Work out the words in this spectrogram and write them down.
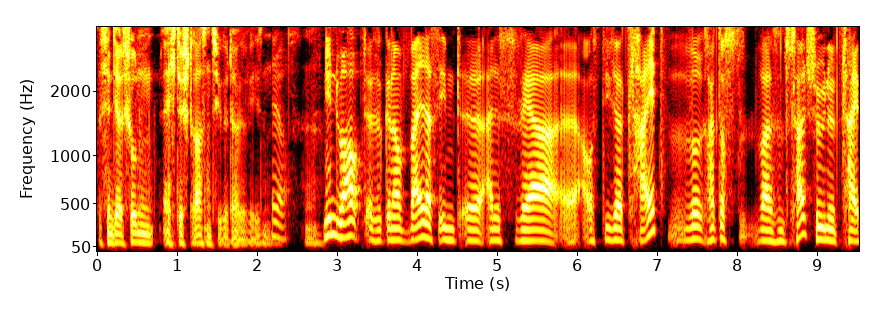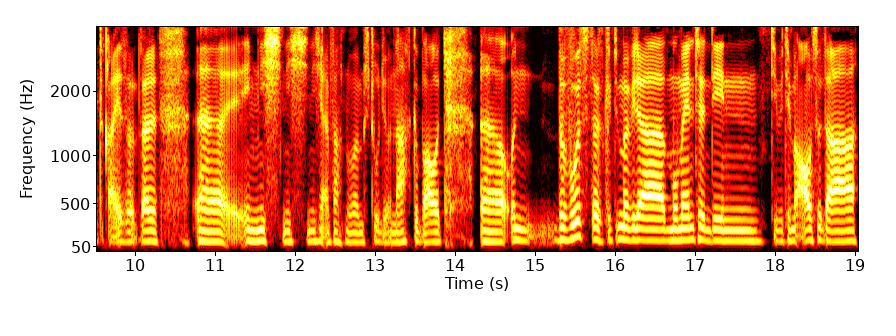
das sind ja schon echte Straßenzüge da gewesen. Ja. ja. Nee, überhaupt, also genau, weil das eben äh, alles sehr äh, aus dieser Zeit hat das, war das eine total schöne Zeitreise, weil äh, eben nicht, nicht, nicht einfach nur im Studio nachgebaut äh, und bewusst, also es gibt immer wieder Momente, in denen die mit dem Auto da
